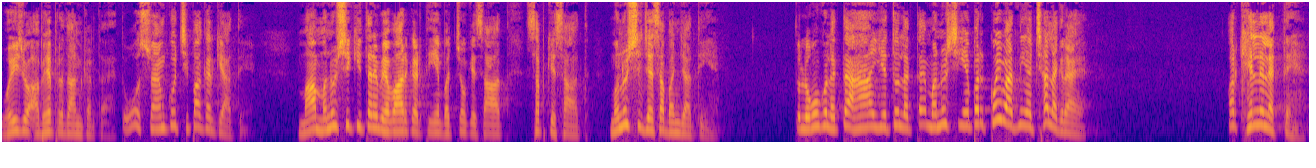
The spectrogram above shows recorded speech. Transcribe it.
वही जो अभय प्रदान करता है। तो वो स्वयं को छिपा करके आते हैं। माँ मनुष्य की तरह व्यवहार करती हैं बच्चों के साथ, सबके साथ। मनुष्य जैसा बन जाती हैं। तो लोगों को लगता है हाँ ये तो लगता है मनुष्य है, पर कोई बात नहीं अच्छा लग रहा है। और खेलने लगते हैं।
